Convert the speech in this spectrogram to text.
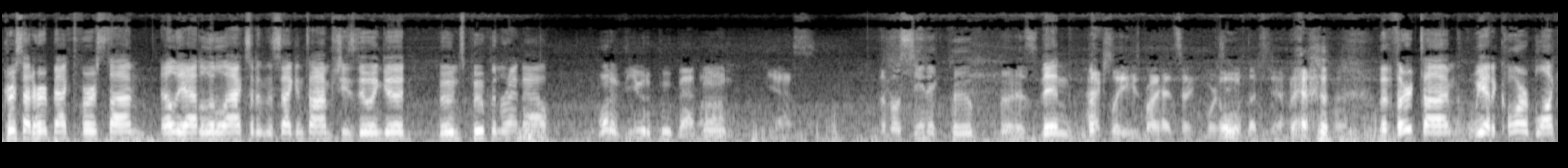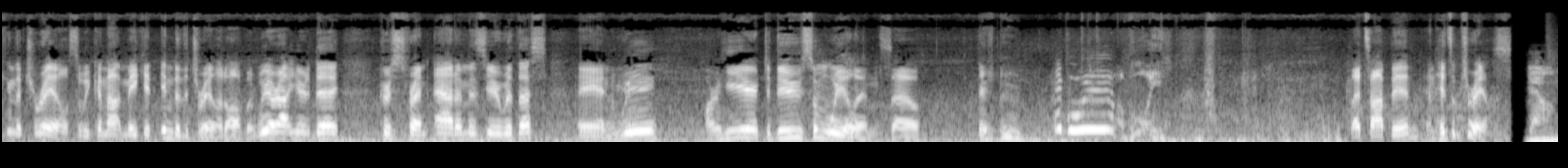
Chris had hurt back the first time. Ellie had a little accident the second time. She's doing good. Boone's pooping right now. What a view to poop at, oh, Boone. Yes. The most scenic poop, Boone is. Then the- actually, he's probably had second more. Oh, that's yeah. the third time, we had a car blocking the trail, so we could not make it into the trail at all. But we are out here today. Chris's friend Adam is here with us, and we are here to do some wheeling. So there's Boone. Hey, boy. Oh, boy. Let's hop in and hit some trails. down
